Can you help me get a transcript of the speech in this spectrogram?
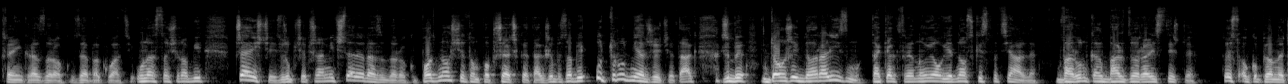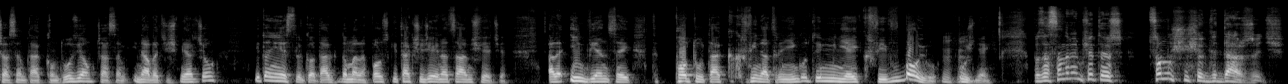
trening raz do roku z ewakuacji. U nas coś robi częściej, zróbcie przynajmniej cztery razy do roku. Podnoście tą poprzeczkę tak, żeby sobie utrudniać życie, tak, żeby dążyć do realizmu, tak jak trenują jednostki specjalne, w warunkach bardzo realistycznych. To jest okupione czasem tak kontuzją, czasem i nawet i śmiercią, i to nie jest tylko tak, domena Polski, tak się dzieje na całym świecie. Ale im więcej potu, tak, krwi na treningu, tym mniej krwi w boju mhm. później. Bo zastanawiam się też, co musi się wydarzyć,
